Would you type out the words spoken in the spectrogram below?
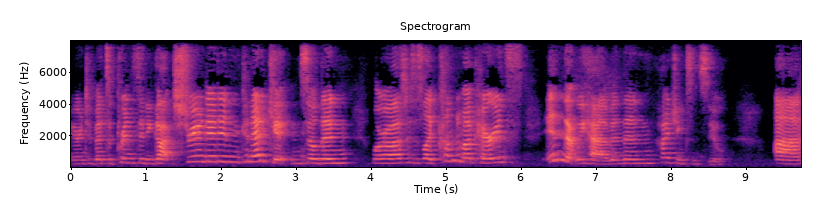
Aaron Tveit's a prince and he got stranded in Connecticut. And so then Laura Osnes is like, come to my parents' inn that we have. And then hijinks ensue. Uh,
